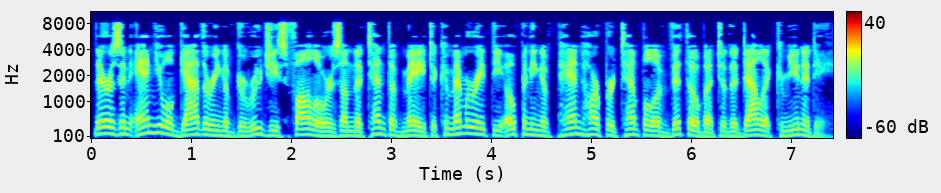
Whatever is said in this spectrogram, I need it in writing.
there is an annual gathering of Guruji's followers on 10 May to commemorate the opening of Pandharpur Temple of Vithoba to the Dalit community.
